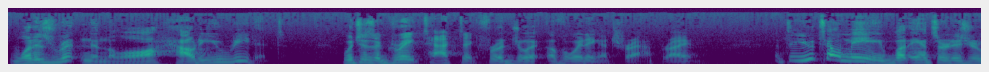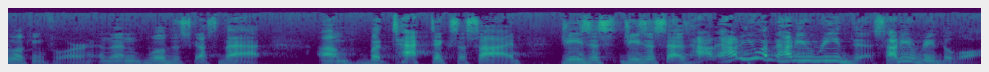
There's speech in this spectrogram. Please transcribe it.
What is written in the law? How do you read it? Which is a great tactic for avoiding a trap, right? You tell me what answer it is you're looking for, and then we'll discuss that. Um, but tactics aside, Jesus, Jesus says, how, how, do you, how do you read this? How do you read the law?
